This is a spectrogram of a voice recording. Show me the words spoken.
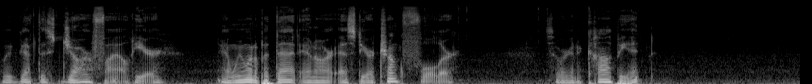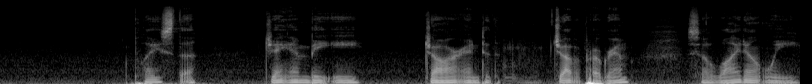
we've got this jar file here. And we want to put that in our SDRTrunk folder. So we're going to copy it. Place the JMBE jar into the Java program. So why don't we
